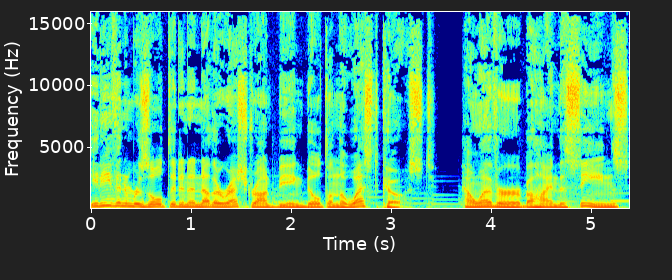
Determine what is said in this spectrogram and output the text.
It even resulted in another restaurant being built on the West Coast. However, behind the scenes,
